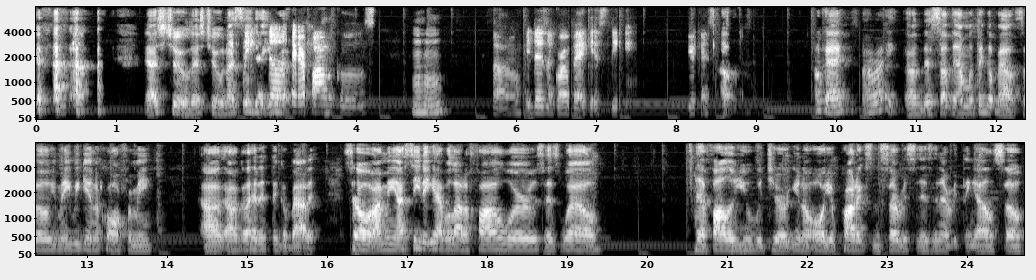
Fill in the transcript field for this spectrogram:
That's true. That's true. And it I see that you have... hair follicles. Mm-hmm. So it doesn't grow back as thick. You're consistent. Oh. Okay. All right. Uh, that's something I'm gonna think about. So you may be getting a call from me. I'll, I'll go ahead and think about it. So I mean, I see that you have a lot of followers as well that follow you with your, you know, all your products and services and everything else. So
